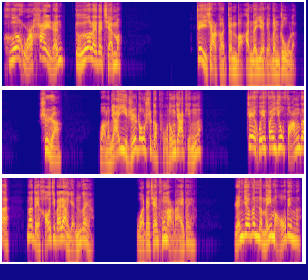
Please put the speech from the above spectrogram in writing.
合伙害人得来的钱吗？这下可真把安德业给问住了。是啊，我们家一直都是个普通家庭啊，这回翻修房子那得好几百两银子呀，我这钱从哪来的呀？人家问的没毛病啊，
